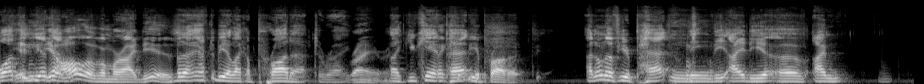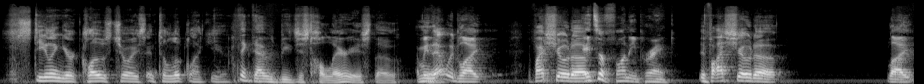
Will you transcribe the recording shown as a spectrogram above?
Well, I think And, you have yeah, to. all of them are ideas. but I have to be like a product, right? Right, right. Like you can't that could patent be a product. I don't know if you're patenting the idea of I'm stealing your clothes choice and to look like you. I think that would be just hilarious, though. I mean, that would like if I showed up. It's a funny prank. if I showed up, like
